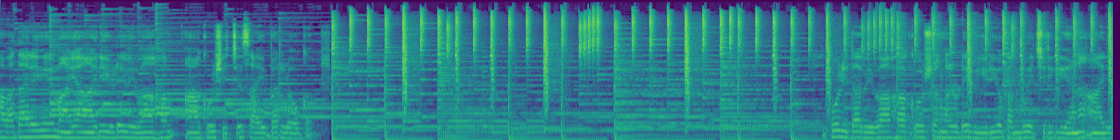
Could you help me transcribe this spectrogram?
അവതാരകയുമായ ആര്യയുടെ വിവാഹം ആഘോഷിച്ച് സൈബർ ലോകം. ഇപ്പോഴിതാ വിവാഹാഘോഷങ്ങളുടെ വീഡിയോ പങ്കുവച്ചിരിക്കുകയാണ് ആര്യ.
